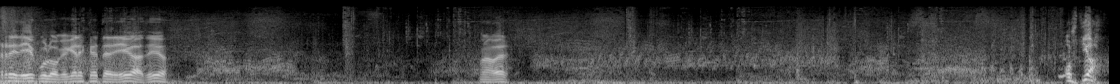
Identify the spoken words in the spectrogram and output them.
Es ridículo, ¿qué quieres que te diga, tío? Bueno, a ver. ¡Hostia!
